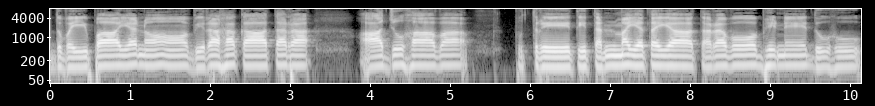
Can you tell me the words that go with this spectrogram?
ద్వైపాయనో విరహకాతర ఆజుహావ పుత్రేతి తన్మయతయా తరవోభినేదు.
